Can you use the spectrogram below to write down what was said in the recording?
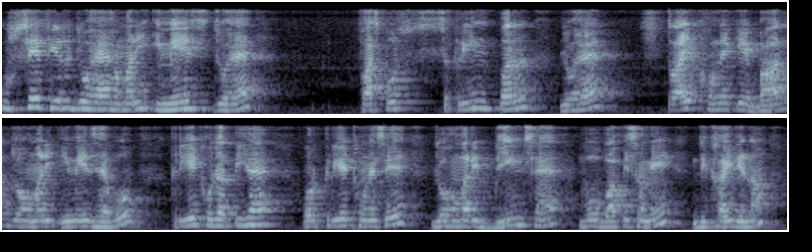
उससे फिर जो है हमारी इमेज जो है फास्टपोर्ट स्क्रीन पर जो है स्ट्राइक होने के बाद जो हमारी इमेज है वो क्रिएट हो जाती है। और क्रिएट होने से जो हमारी बीम्स हैं, वो वापस हमें दिखाई देना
